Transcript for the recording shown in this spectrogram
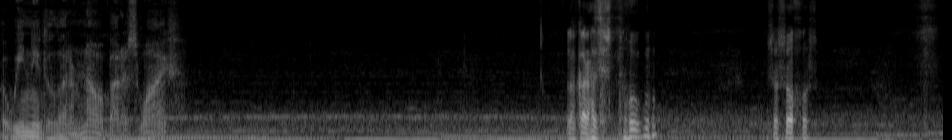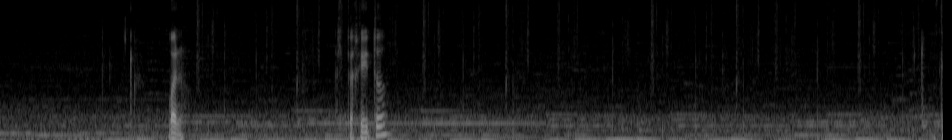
But we need to let him know about his wife. La cara de Snow. Esos ojos. Bueno. Espejito. Ok.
